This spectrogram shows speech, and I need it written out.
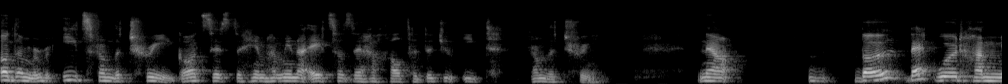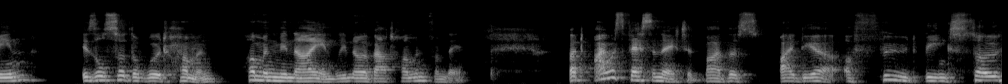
Adam eats from the tree. God says to him, Hamina did you eat from the tree? Now, though that word hamin is also the word haman, haman minayin, we know about haman from there. But I was fascinated by this idea of food being so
